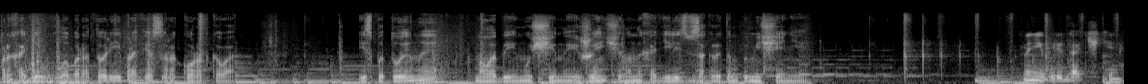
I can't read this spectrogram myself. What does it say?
проходил в лаборатории профессора Короткова. Испытуемые, молодые мужчины и женщина, находились в закрытом помещении. На них были датчики,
